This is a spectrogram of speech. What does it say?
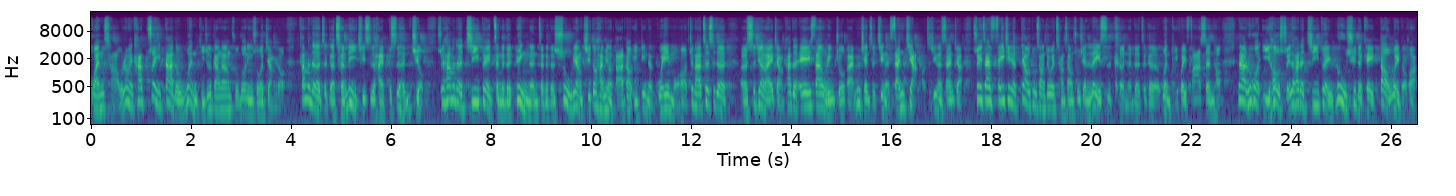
观察，我认为它最大的问题就是刚刚主播您所讲的哦，他们的这个成立其实还不是很久。所以他们的机队整个的运能、整个的数量其实都还没有达到一定的规模哈。就拿这次的呃事件来讲，它的 A 三五零九百目前只进了三架啊，只进了三架，所以在飞机的调度上就会常常出现类似可能的这个问题会发生哈。那如果以后随着它的机队陆续的可以到位的话，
